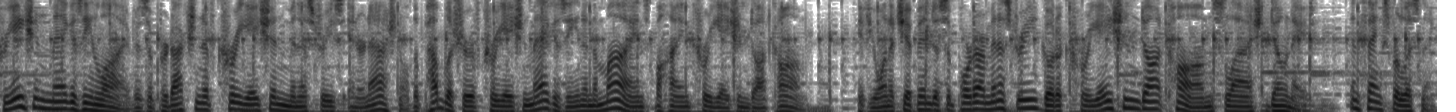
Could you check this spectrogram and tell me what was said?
Creation Magazine Live is a production of Creation Ministries International, the publisher of Creation Magazine and the minds behind Creation.com. If you want to chip in to support our ministry, go to creation.com slash donate. And thanks for listening.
